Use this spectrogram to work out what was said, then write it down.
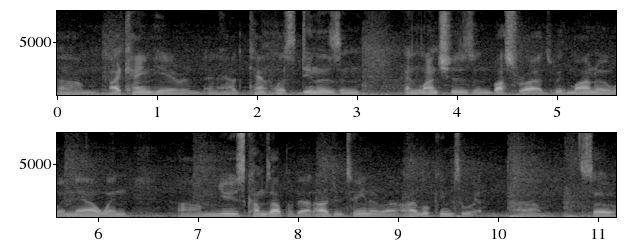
um, I came here and, and had countless dinners and, and lunches and bus rides with Manu. And now, when um, news comes up about Argentina, I, I look into it. Um, so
